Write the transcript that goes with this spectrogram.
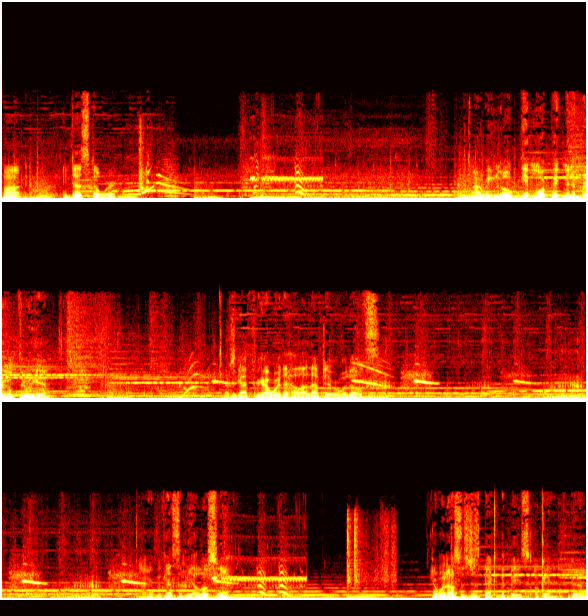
Huh. It does still work. Alright, we can go get more Pikmin and bring them through here. I just gotta figure out where the hell I left everyone else. Alright, we got some yellows here. Everyone else is just back at the base. Okay, good.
